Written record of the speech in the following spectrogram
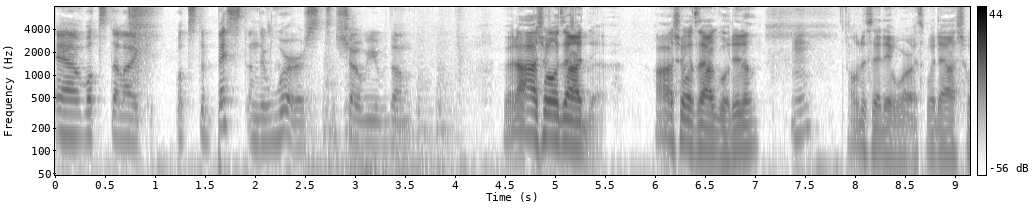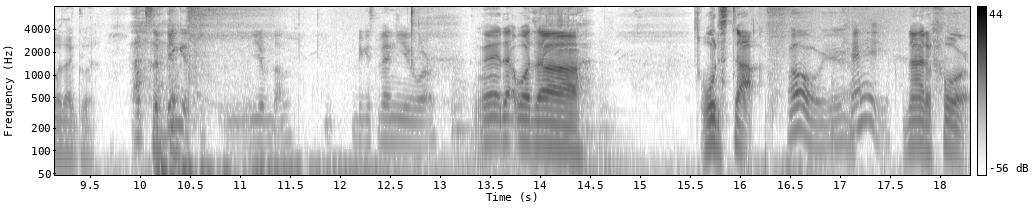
Uh, what's the like? What's the best and the worst show you've done? Well, our shows are, our shows are good, you know. Mm? I want to say they're worse, but our shows are good. What's the biggest you've done? Biggest venue or? Well, that was uh, Woodstock, Oh yeah. Okay. 94.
